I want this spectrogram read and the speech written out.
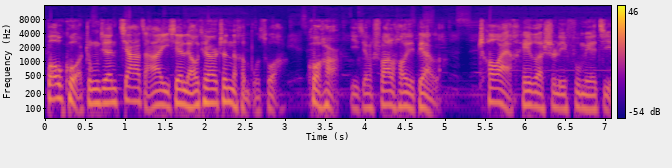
包括中间夹杂一些聊天，真的很不错。（括号已经刷了好几遍了，超爱《黑恶势力覆灭记》。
